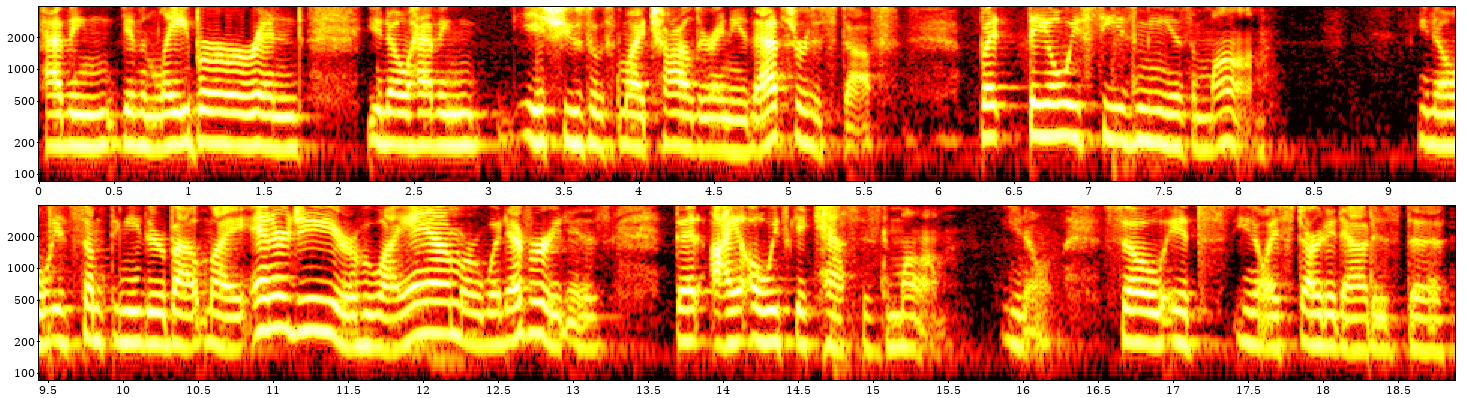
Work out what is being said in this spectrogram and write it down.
having given labor and, you know, having issues with my child or any of that sort of stuff. But they always sees me as a mom. You know, it's something either about my energy or who I am or whatever it is that I always get cast as the mom, you know. So it's, you know, I started out as the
